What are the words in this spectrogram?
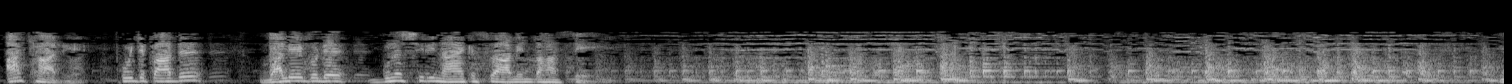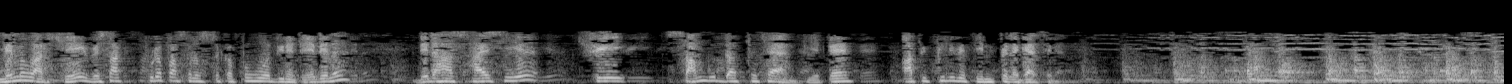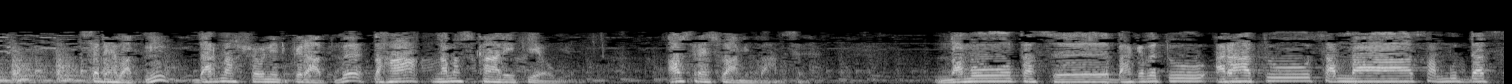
ආචාර්ය පූජ්‍යපාද වලේගොඩ ගුණසිරි නායක ස්වාමින් වහන්සේ. මෙම වර්ෂයේ වෙසක් පුරපසළොස්වක පොහොය දිනට යෙදෙන 2600 ශ්‍රී සම්බුද්ධත්ව ජයන්තියට අපි පිළිවෙතින් පෙළ ගැසෙන. සදහවත්නි ධර්ම ශ්‍රවණයට පෙර ආත්ම දහා নমස්කාරය කියවමු. අවසරයි ස්වාමින් වහන්සේ. නමෝ තස් භගවතු අරහතු සම්මා සම්බුද්දස්ස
